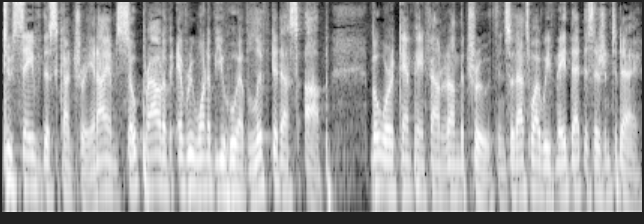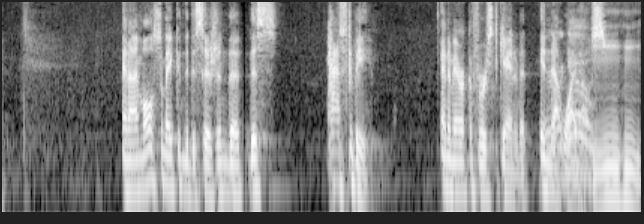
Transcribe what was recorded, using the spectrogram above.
to save this country. And I am so proud of every one of you who have lifted us up. But we're a campaign founded on the truth. And so that's why we've made that decision today. And I'm also making the decision that this has to be an America First candidate in that White House. Mm-hmm.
